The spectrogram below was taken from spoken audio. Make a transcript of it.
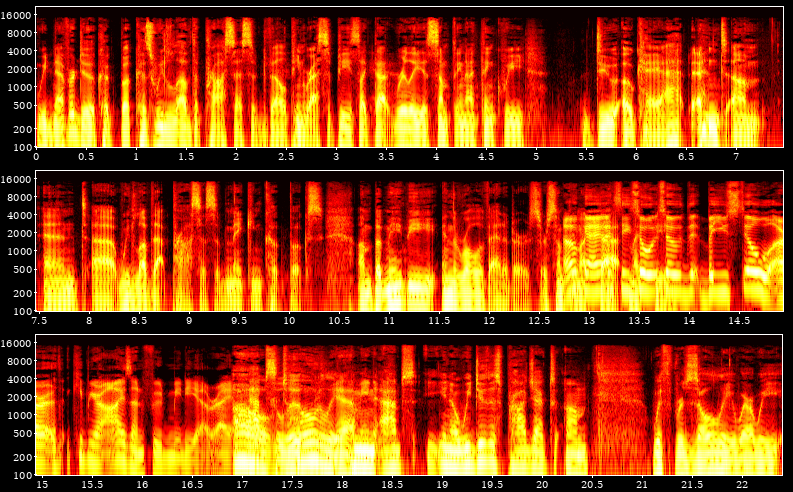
we'd never do a cookbook because we love the process of developing recipes. Like that really is something I think we do okay at, and um, and uh, we love that process of making cookbooks. Um, but maybe in the role of editors or something like that. Okay. I see. So, be- so, th- but you still are keeping your eyes on food media, right? Oh, Absolutely, totally. yeah. I mean, abs- You know, we do this project um, with Rizzoli, where we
